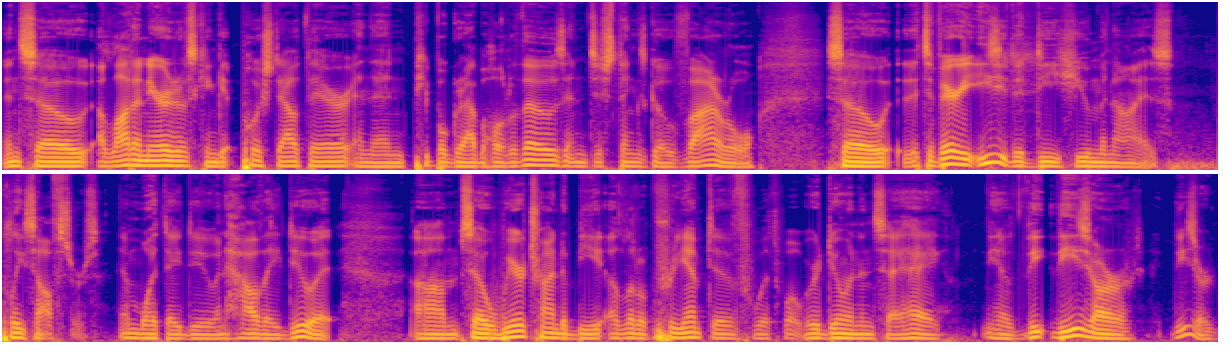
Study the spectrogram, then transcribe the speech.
and so a lot of narratives can get pushed out there, and then people grab a hold of those, and just things go viral. So it's very easy to dehumanize police officers and what they do and how they do it. Um, so we're trying to be a little preemptive with what we're doing and say, hey, you know, the, these are these are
